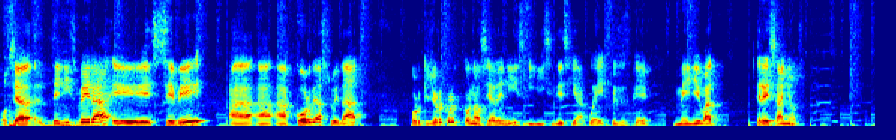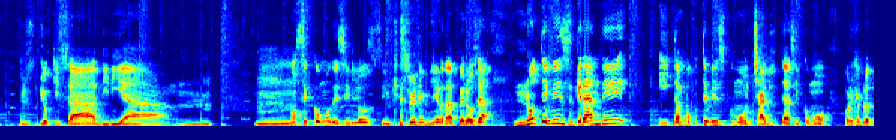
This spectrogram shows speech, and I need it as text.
O sea, Denise Vera eh, se ve acorde a su edad. Porque yo recuerdo que conocí a Denise y sí decía, güey, pues es que me lleva tres años. Pues yo quizá diría... Mm, mm, no sé cómo decirlo sin que suene mierda, pero o sea, no te ves grande y tampoco te ves como chavita, así como, por ejemplo,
